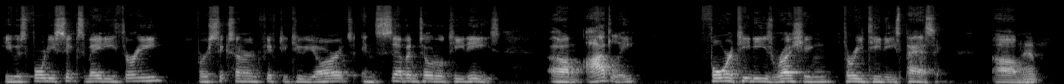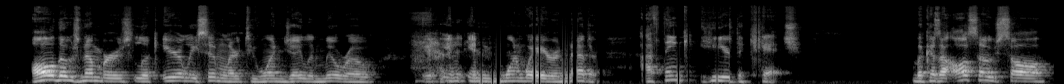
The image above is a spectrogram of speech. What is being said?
He was 46 of 83 for 652 yards and seven total TDs. Um, oddly, four TDs rushing, three TDs passing. Um, all those numbers look eerily similar to one Jalen Milroe in, in one way or another. I think here's the catch because I also saw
